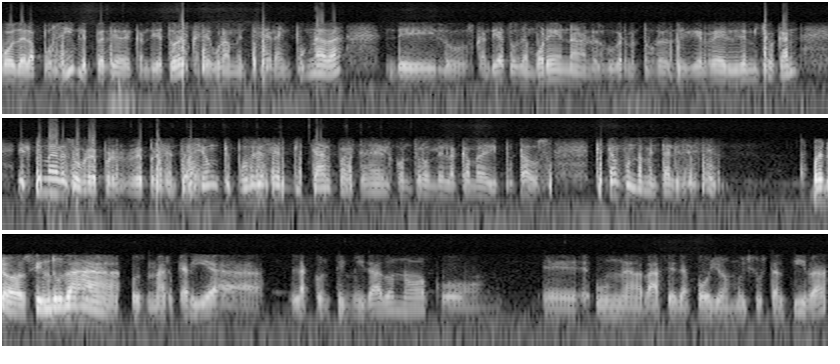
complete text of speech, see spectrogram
o de la posible pérdida de candidaturas, que seguramente será impugnada, de los candidatos de Morena las gubernaturas de Guerrero y de Michoacán, el tema de la sobrerepresentación que podría ser vital para tener el control de la Cámara de Diputados, ¿qué tan fundamental es este? Bueno, sin duda, pues marcaría la continuidad o no con eh, una base de apoyo muy sustantiva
